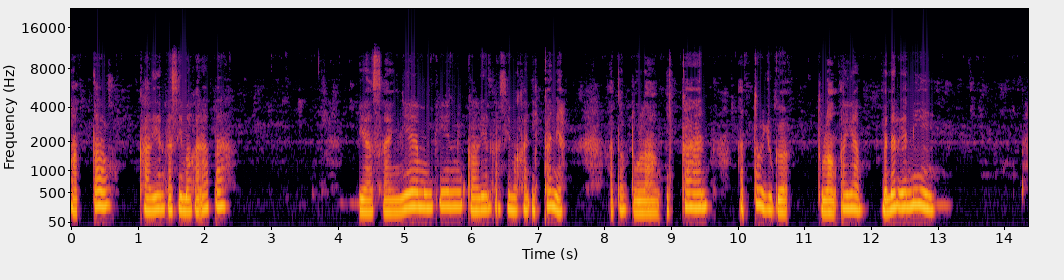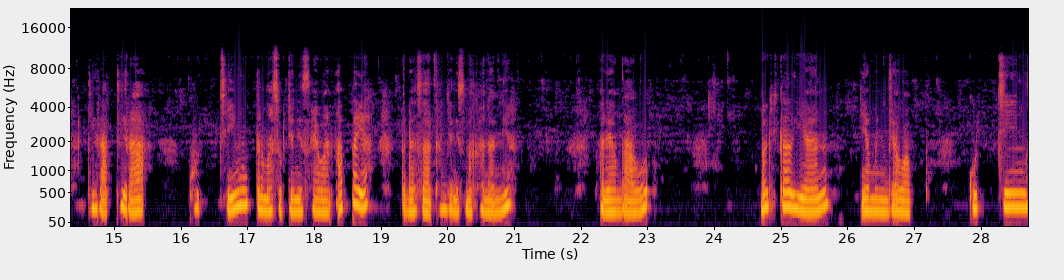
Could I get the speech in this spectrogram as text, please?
Atau kalian kasih makan apa? Biasanya mungkin kalian kasih makan ikan ya? Atau tulang ikan? Atau juga tulang ayam? Bener gak nih? Kira-kira kucing termasuk jenis hewan apa ya berdasarkan jenis makanannya? Ada yang tahu? Bagi kalian yang menjawab kucing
